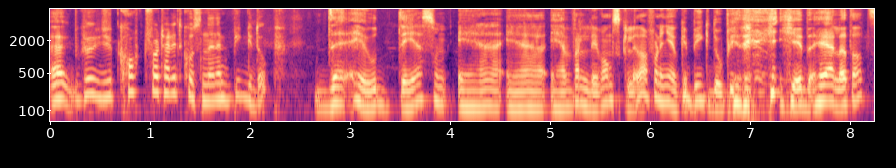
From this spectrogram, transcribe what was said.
ja. Eh, kort fortell litt hvordan den er bygd opp. Det er jo det som er, er, er veldig vanskelig, da, for den er jo ikke bygd opp i det, i det hele tatt.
